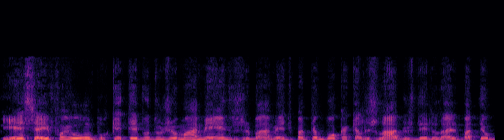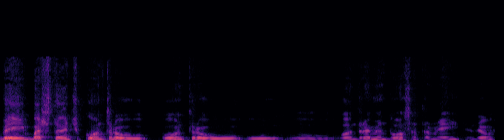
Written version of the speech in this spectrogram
E esse aí foi um, porque teve o do Gilmar Mendes. Gilmar Mendes bateu boca, aqueles lábios dele lá, ele bateu bem, bastante contra o, contra o, o, o o André Mendonça também, entendeu?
